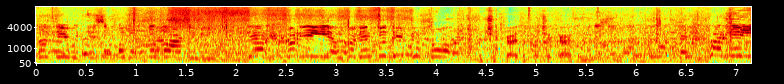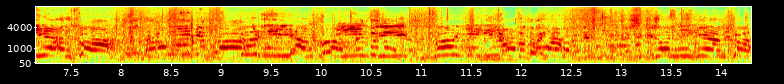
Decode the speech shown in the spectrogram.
Подивитися, може Корнієнко, він туди пішов. Почекайте, почекайте. ну, Корнієнко! Корнієнко! Корнієнко! Корнієнко!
